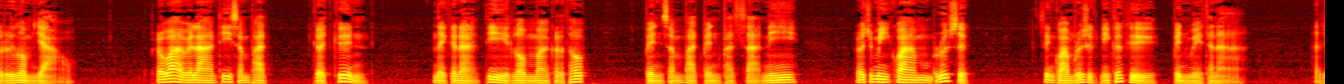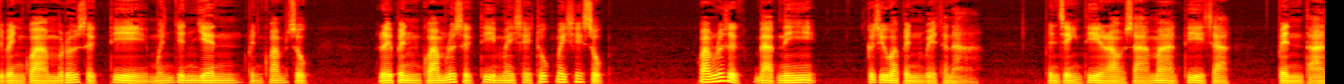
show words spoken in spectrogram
หรือลมยาว เพราะว่าเวลาที่สัมผัสเกิดขึ้น ในขณะที่ลมมากระทบ เป็นสัมผัสเป็นผัสสะนี้ เราจะมีความรู้สึก ซึ่งความรู้สึกนี้ก็คือเป็นเวทนา อาจจะเป็นความรู้สึกที่เหมือนเย็นๆเป็นความสุข หรือเป็นความรู้สึกที่ไม่ใช่ทุกข์ไม่ใช่สุข ความรู้สึกแบบนี้ก็ชื่อว่าเป็นเวทนา เป็นสิ่งที่เราสามารถที่จะเป็นฐาน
